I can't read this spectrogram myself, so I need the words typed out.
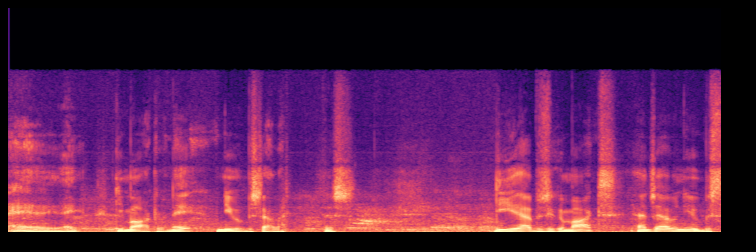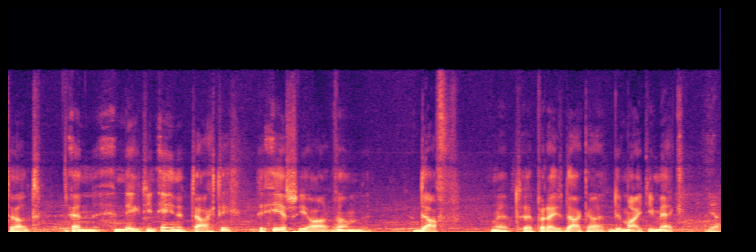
Nee, nee, die maken we. Nee, nieuwe bestellen. Dus die hebben ze gemaakt en ze hebben nieuw besteld. En in 1981, de eerste jaar van DAF met uh, Parijs-Dakar, de Mighty Mac. Ja,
